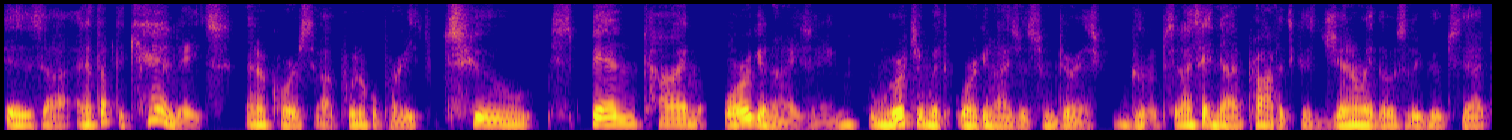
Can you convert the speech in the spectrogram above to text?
is, uh, and it's up to candidates and, of course, uh, political parties to spend time organizing, working with organizers from various groups. And I say nonprofits because generally those are the groups that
